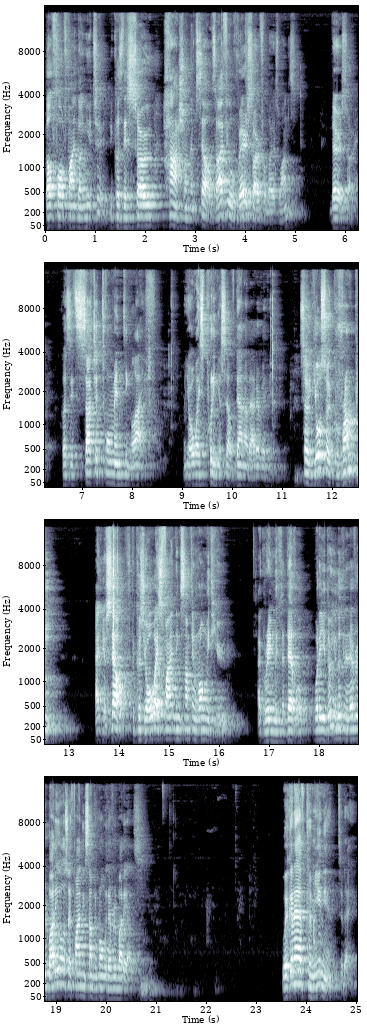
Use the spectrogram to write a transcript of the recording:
They'll fault find on you too because they're so harsh on themselves. I feel very sorry for those ones. Very sorry. Because it's such a tormenting life when you're always putting yourself down about everything. So you're so grumpy at yourself because you're always finding something wrong with you agreeing with the devil, what are you doing? You're looking at everybody, also finding something wrong with everybody else. We're going to have communion today.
